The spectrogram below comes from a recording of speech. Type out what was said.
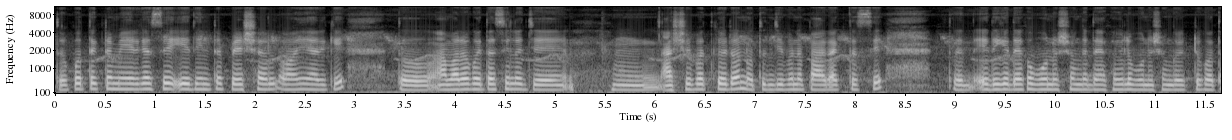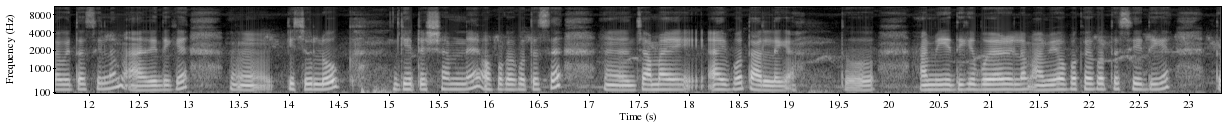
তো প্রত্যেকটা মেয়ের কাছে এই দিনটা স্পেশাল হয় আর কি। তো আমারও কইতাছিল যে আশীর্বাদ করো নতুন জীবনে পা রাখতেছি। তো এদিকে দেখো বোনের সঙ্গে দেখা হলো বোনের সঙ্গে একটু কথা কইতাছিলাম, আর এদিকে কিছু লোক গেটের সামনে অপেক্ষা করতেছে জামাই আইব তার লেগা। তো আমি এদিকে বইয়া রইলাম, আমিও অপেক্ষা করতেছি এদিকে। তো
